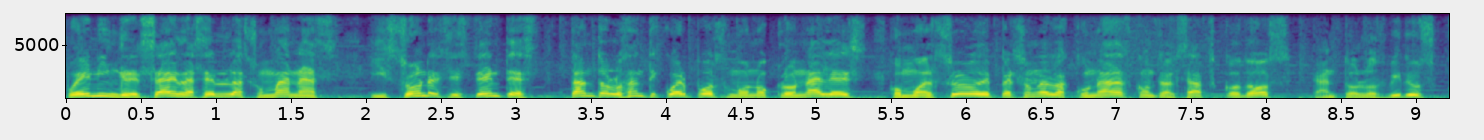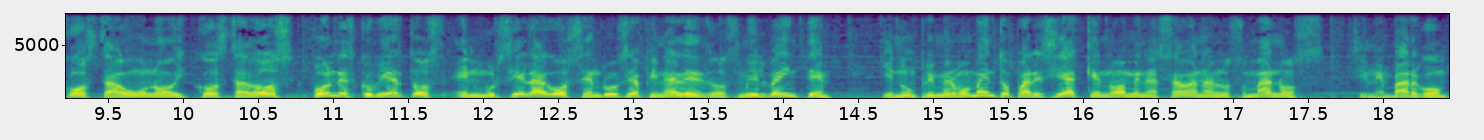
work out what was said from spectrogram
pueden ingresar en las células humanas y son resistentes tanto a los anticuerpos monoclonales como al suero de personas vacunadas contra el SARS-CoV-2. Tanto los virus Costa 1 y Costa 2 fueron descubiertos en murciélagos en Rusia a finales de 2020 y en un primer momento parecía que no amenazaban a los humanos. Sin embargo,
